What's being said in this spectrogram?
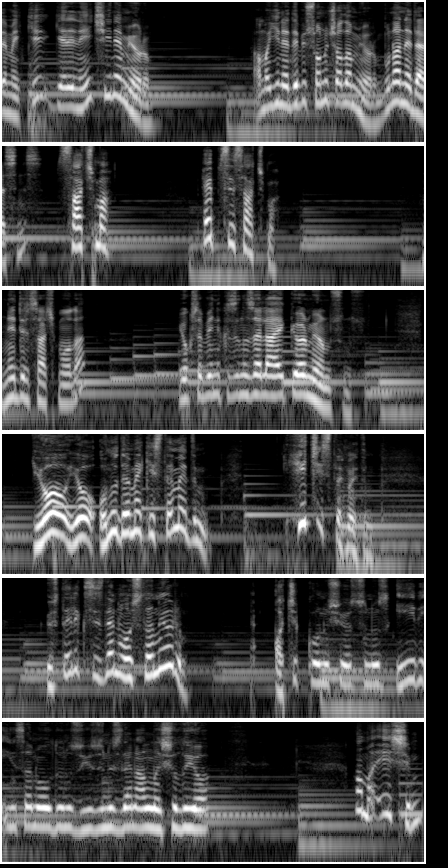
Demek ki geleneği çiğnemiyorum. Ama yine de bir sonuç alamıyorum. Buna ne dersiniz? Saçma. Hepsi saçma. Nedir saçma olan? Yoksa beni kızınıza layık görmüyor musunuz? Yo yo onu demek istemedim. Hiç istemedim. Üstelik sizden hoşlanıyorum. Açık konuşuyorsunuz, iyi bir insan olduğunuz yüzünüzden anlaşılıyor. Ama eşim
